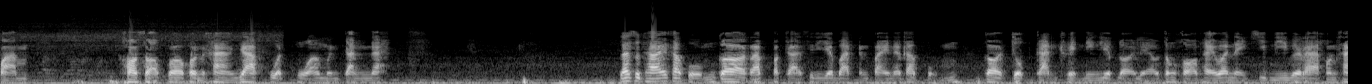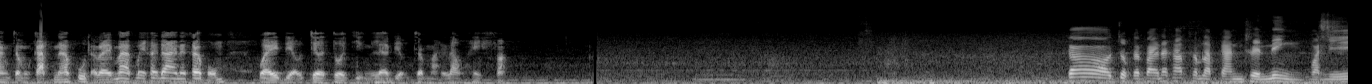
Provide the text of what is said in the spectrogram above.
ความข้อสอบก็ค่อนข้างยากปวดหัวเหมือนกันนะ และสุดท้ายครับผมก็รับประกาศนียบัตรกันไปนะครับผมก็จบการเทรนนิ่งเรียบร้อยแล้ว ต้องขออภัยว่าในคลิปนี้เวลาค่อนข้างจำกัดนะ พูดอะไรมากไม่ค่อยได้นะครับผมไว้เดี๋ยวเจอตัวจริงแล้วเดี๋ยวจะมาเล่าให้ฟังก็จบกันไปนะครับสำหรับการเทรนนิ่งวันนี้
